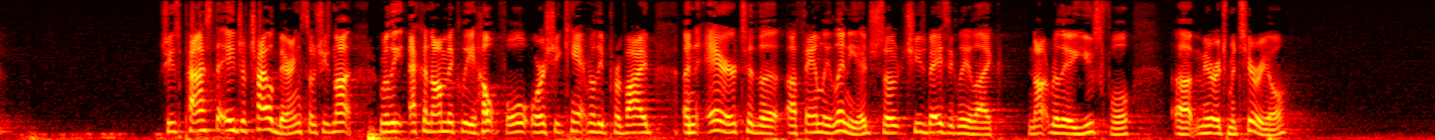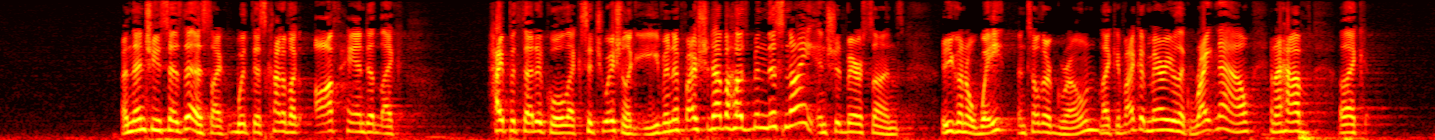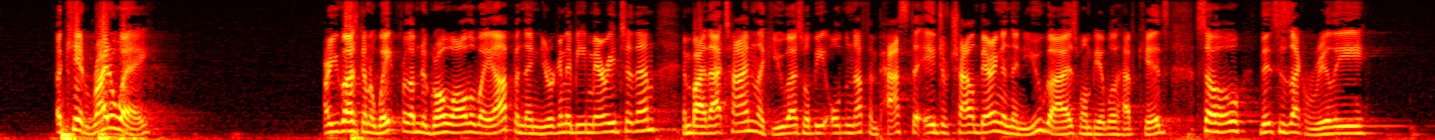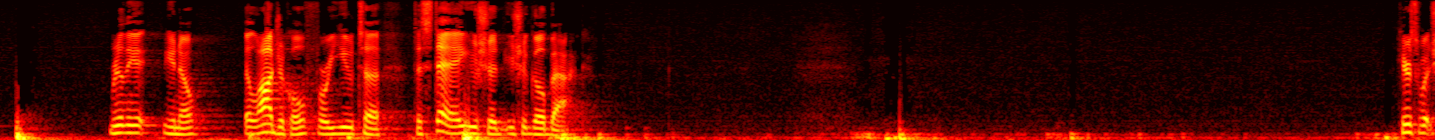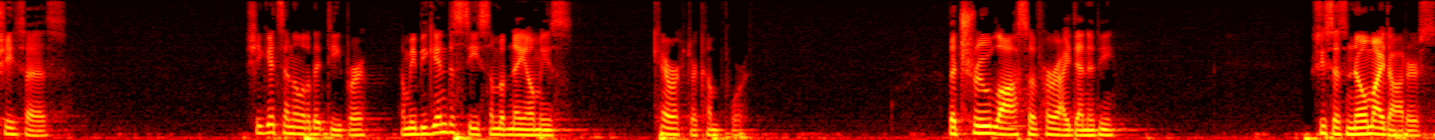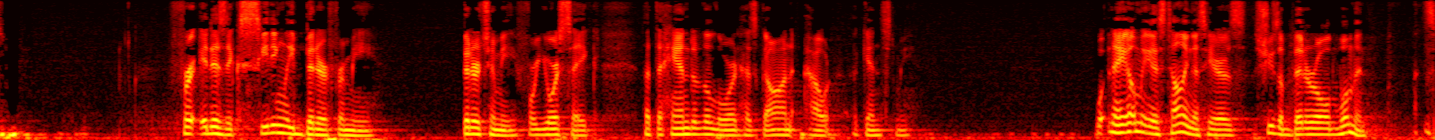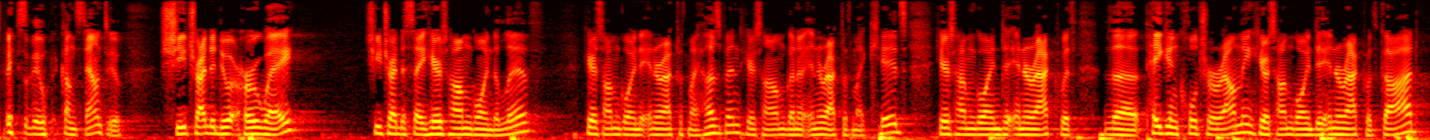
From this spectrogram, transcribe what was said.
She's past the age of childbearing, so she's not really economically helpful, or she can't really provide an heir to the family lineage. So she's basically like not really a useful uh, marriage material. And then she says this, like with this kind of like offhanded, like hypothetical like situation, like even if I should have a husband this night and should bear sons, are you going to wait until they're grown? Like if I could marry you like right now and I have like a kid right away, are you guys going to wait for them to grow all the way up and then you're going to be married to them? And by that time, like you guys will be old enough and past the age of childbearing and then you guys won't be able to have kids. So this is like really, really, you know, illogical for you to, to stay. You should, you should go back. Here's what she says. She gets in a little bit deeper, and we begin to see some of Naomi's character come forth. The true loss of her identity. She says, No, my daughters, for it is exceedingly bitter for me, bitter to me, for your sake, that the hand of the Lord has gone out against me. What Naomi is telling us here is she's a bitter old woman. That's basically what it comes down to. She tried to do it her way. She tried to say, here's how I'm going to live. Here's how I'm going to interact with my husband. Here's how I'm going to interact with my kids. Here's how I'm going to interact with the pagan culture around me. Here's how I'm going to interact with God.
